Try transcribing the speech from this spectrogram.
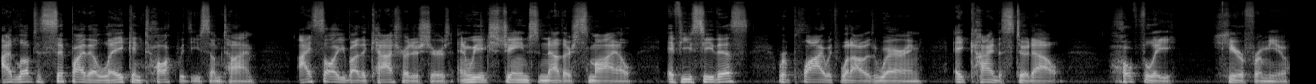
I'd love to sit by the lake and talk with you sometime. I saw you by the cash registers and we exchanged another smile. If you see this, reply with what I was wearing. It kind of stood out. Hopefully, hear from you.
